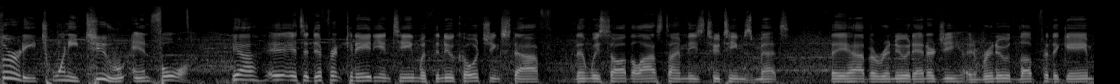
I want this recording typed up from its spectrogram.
30, 22, and 4. Yeah, it's a different Canadian team with the new coaching staff than we saw the last time these two teams met. They have a renewed energy, a renewed love for the game,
